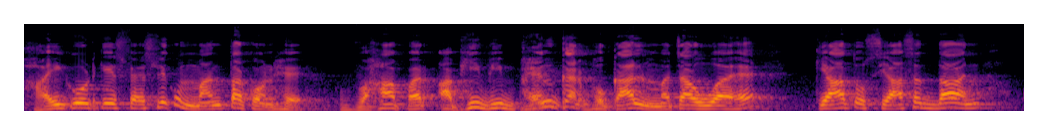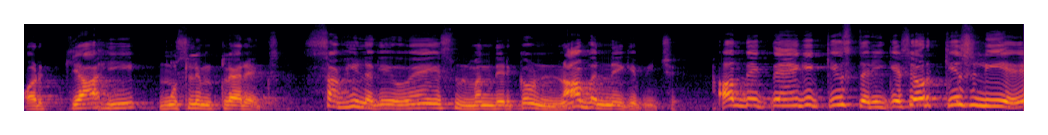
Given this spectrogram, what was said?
हाई कोर्ट के इस फैसले को मानता कौन है? वहाँ पर अभी भी भयंकर भोकाल मचा हुआ है। क्या तो सियासतदान और क्या ही मुस्लिम क्लरिक्स सभी लगे हुए हैं इस मंदिर को ना बनने के पीछे। अब देखते हैं कि किस तरीके से और किस लिए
